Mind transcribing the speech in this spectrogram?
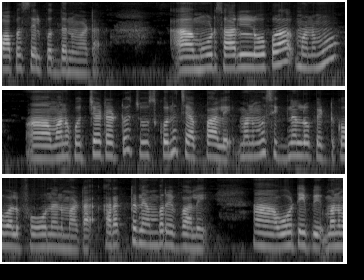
వాపస్ వెళ్ళిపోద్ది అనమాట ఆ మూడు సార్లు లోపల మనము మనకు వచ్చేటట్టు చూసుకొని చెప్పాలి. మనము సిగ్నల్లో పెట్టుకోవాలి ఫోన్ అనమాట కరెక్ట్ నెంబర్ ఇవ్వాలి. ఓటీపీ మనం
